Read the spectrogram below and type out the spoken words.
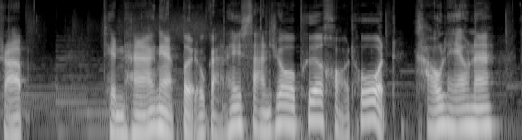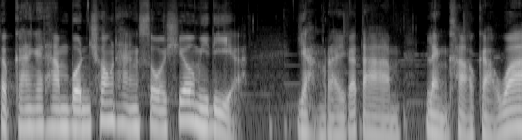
ครับ เทนฮากเนี่ยเปิดโอกาสให้ซานโชเพื่อขอโทษเขาแล้วนะ กับการกระทำบนช่องทางโซเชียลมีเดียอย่างไรก็ตาม แหล่งข่าวกล่าวว่า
